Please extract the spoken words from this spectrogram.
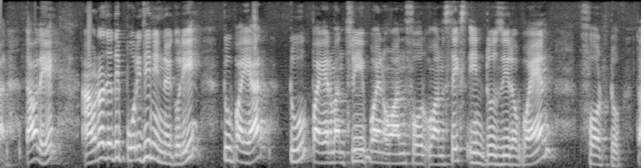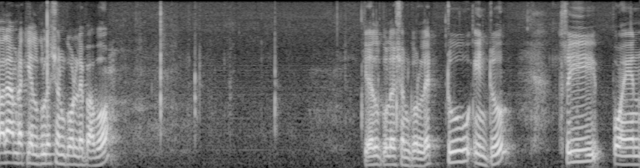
আর তাহলে আমরা যদি পরিধি নির্ণয় করি টু পাই আর টু পাই আর মান three point one four one six into zero point four two তাহলে আমরা ক্যালকুলেশন করলে পাবো ক্যালকুলেশন করলে two into three point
